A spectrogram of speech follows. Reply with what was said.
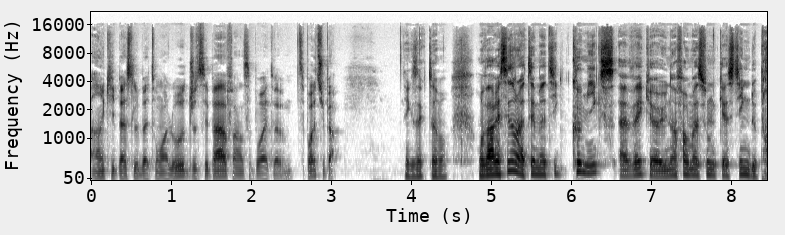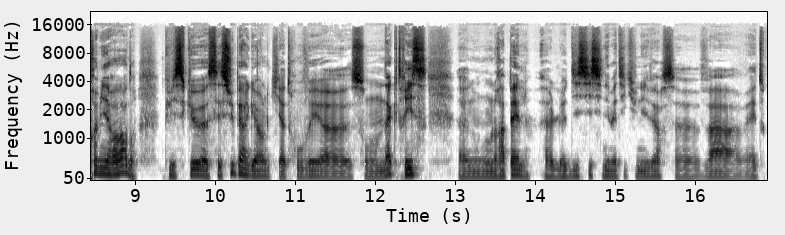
un qui passe le bâton à l'autre, je sais pas, enfin ça pourrait être, ça pourrait être super. Exactement. On va rester dans la thématique comics avec une information de casting de premier ordre, puisque c'est Supergirl qui a trouvé son actrice. on le rappelle, le DC Cinematic Universe va être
